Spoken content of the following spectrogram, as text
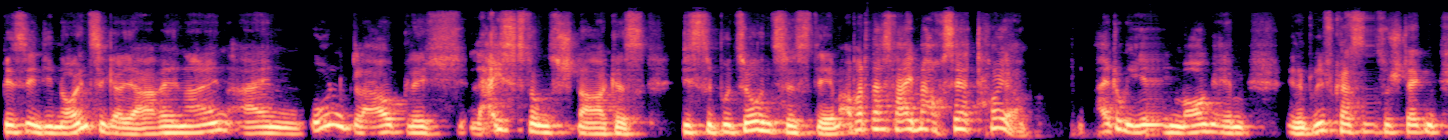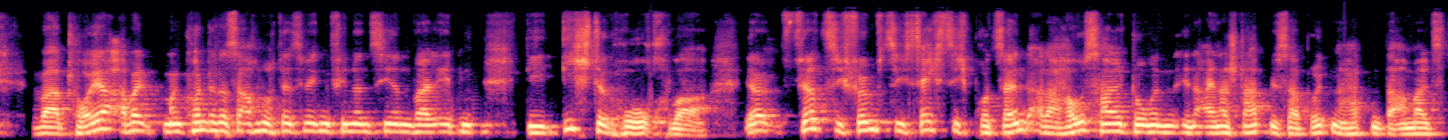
bis in die 90er Jahre hinein ein unglaublich leistungsstarkes Distributionssystem. Aber das war eben auch sehr teuer. Die Zeitung jeden Morgen eben in den Briefkasten zu stecken, war teuer, aber man konnte das auch noch deswegen finanzieren, weil eben die Dichte hoch war. Ja, 40, 50, 60 Prozent aller Haushaltungen in einer Stadt wie Saarbrücken hatten damals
